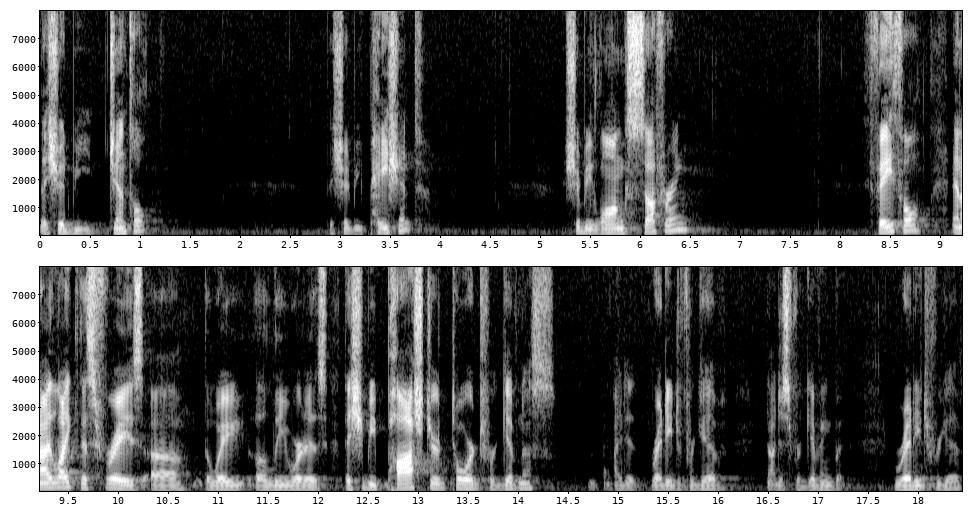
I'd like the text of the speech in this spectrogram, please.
they should be gentle, they should be patient, they should be long suffering, faithful, and I like this phrase, uh, the way uh, Lee is, they should be postured toward forgiveness. I did ready to forgive, not just forgiving, but ready to forgive,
